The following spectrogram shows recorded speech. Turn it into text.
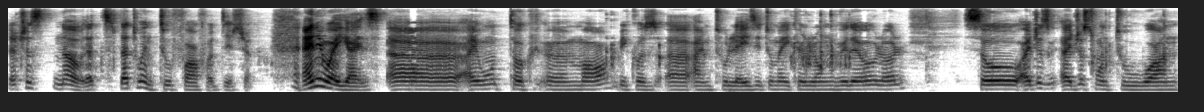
that just no that that went too far for this show. Anyway, guys, uh, I won't talk uh, more because uh, I'm too lazy to make a long video. Lol. So I just I just want to warn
